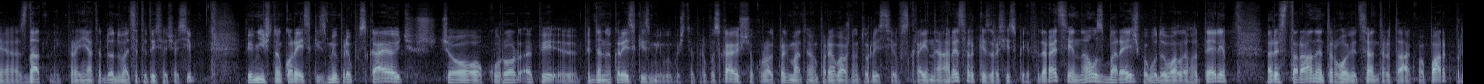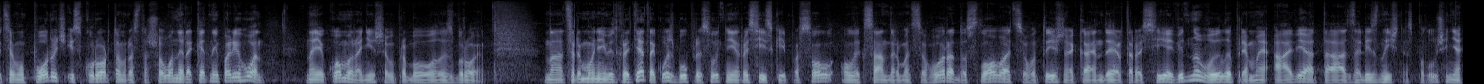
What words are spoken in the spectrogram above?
е, здатний прийняти до 20 тисяч осіб. Північно-корейські змі припускають, що курорт е, пі- південно-корейські змі, вибачте, припускають, що курорт прийматиме переважно туристів з країни-агресорки з Російської Федерації. На узбережжі побудували готелі, ресторани, торгові центри та аквапарк. При цьому поруч із курортом розташований ракетний полігон, на якому раніше випробовували зброю. На церемонії відкриття також був присутній російський посол Олександр Мецегора. До слова, цього тижня КНДР та Росія відновили пряме авіа та залізничне сполучення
